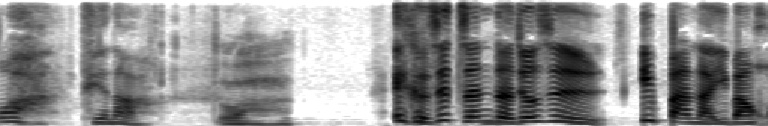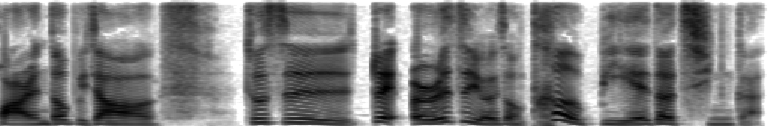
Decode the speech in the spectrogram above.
哇，天哪！哇，哎、可是真的就是一般来，一般华人都比较，就是对儿子有一种特别的情感，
